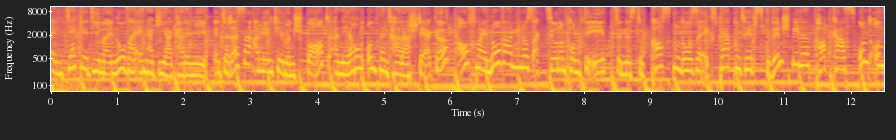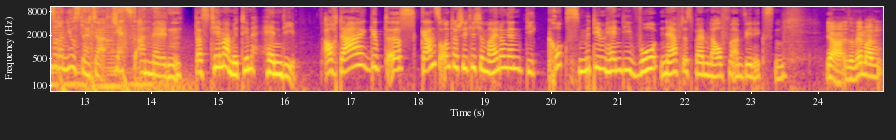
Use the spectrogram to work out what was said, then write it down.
Entdecke die Mainova Energieakademie. Interesse an den Themen Sport, Ernährung und mentaler Stärke? Auf mainova-aktionen.de findest du kostenlose Expertentipps, Gewinnspiele, Podcasts und unsere Newsletter. Jetzt anmelden. Das Thema mit dem Handy. Auch da gibt es ganz unterschiedliche Meinungen. Die Krux mit dem Handy, wo nervt es beim Laufen am wenigsten? Ja, also wenn man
